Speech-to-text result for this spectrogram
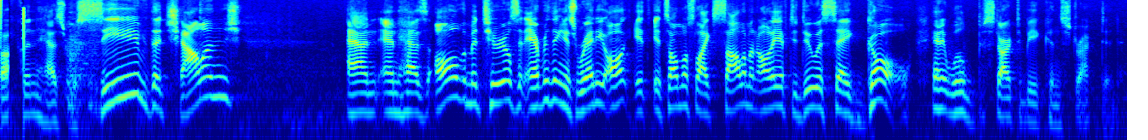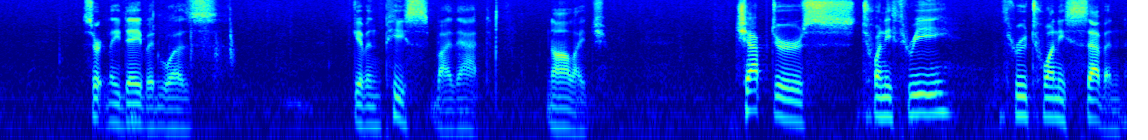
reach, has received the challenge and, and has all the materials and everything is ready. All, it, it's almost like Solomon, all you have to do is say, go, and it will start to be constructed. Certainly, David was given peace by that knowledge. Chapters 23 through 27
